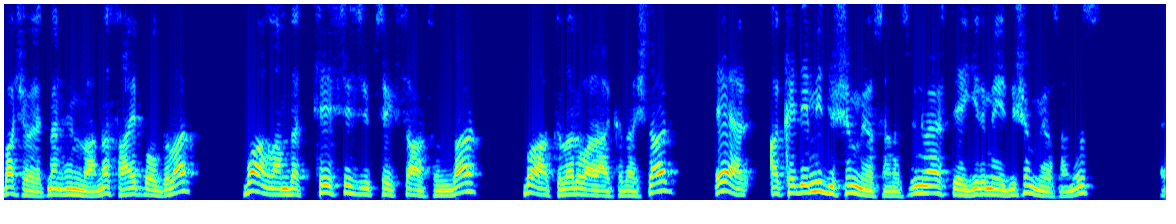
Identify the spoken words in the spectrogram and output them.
baş öğretmen ünvanına sahip oldular. Bu anlamda tezsiz yüksek lisansında bu artıları var arkadaşlar. Eğer akademi düşünmüyorsanız, üniversiteye girmeyi düşünmüyorsanız e,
